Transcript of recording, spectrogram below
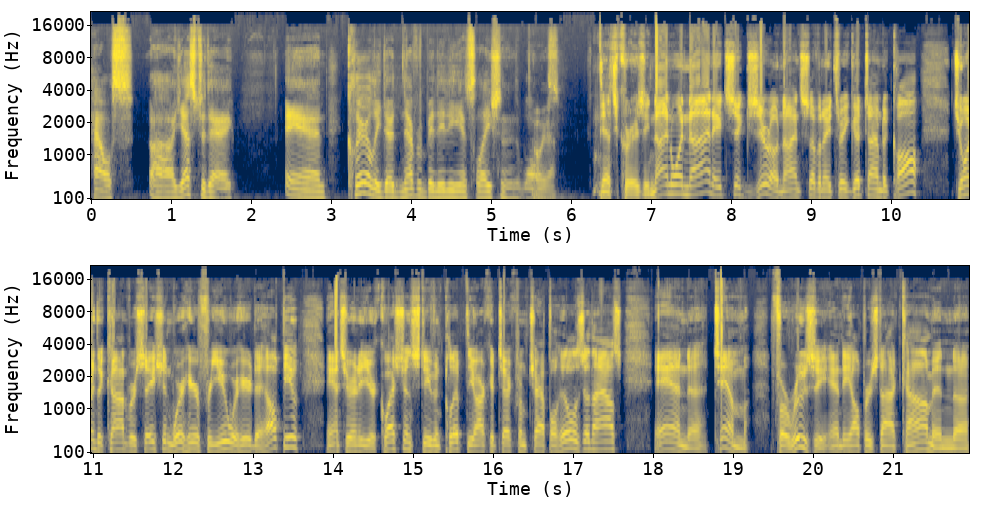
house uh, yesterday, and clearly there'd never been any insulation in the walls. Oh, yeah. That's crazy. 919-860-9783. Good time to call. Join the conversation. We're here for you. We're here to help you. Answer any of your questions. Stephen Clip, the architect from Chapel Hill, is in the house. And uh, Tim Ferruzzi, handyhelpers.com. And uh,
